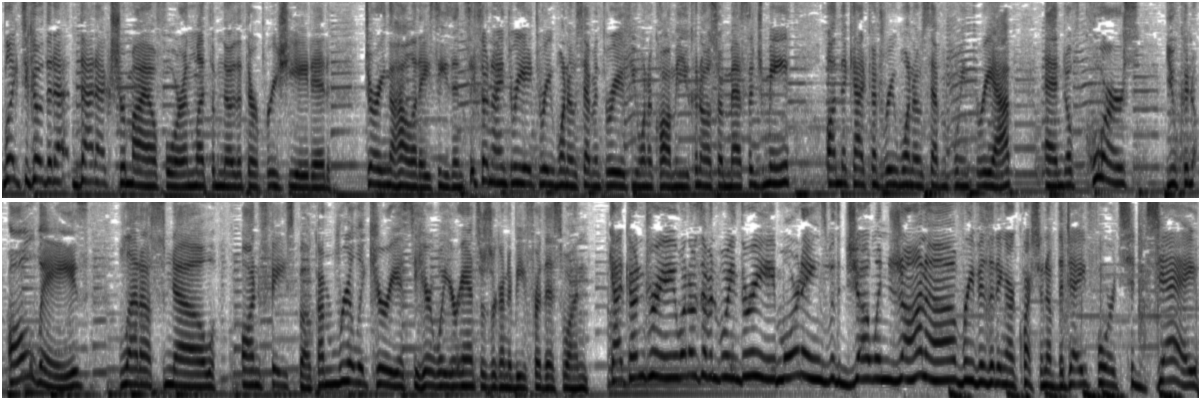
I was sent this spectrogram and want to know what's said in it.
like to go that that extra mile for and let them know that they're appreciated during the holiday season. 609-383-1073 if you want to call me. You can also message me on the Cat Country 107.3 app. And of course, you can always let us know on Facebook. I'm really curious to hear what your answers are going to be for this one. Cat Country 107.3 mornings with Joe and Jahna revisiting our question of the day for today.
